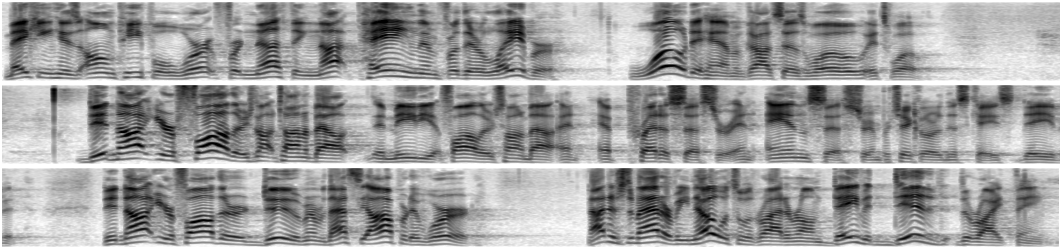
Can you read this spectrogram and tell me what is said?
making his own people work for nothing, not paying them for their labor. Woe to him. If God says woe, it's woe. Did not your father, he's not talking about immediate father, he's talking about an, a predecessor, an ancestor, in particular in this case, David. Did not your father do, remember, that's the operative word. Not just a matter of he knows what's right or wrong. David did the right thing.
